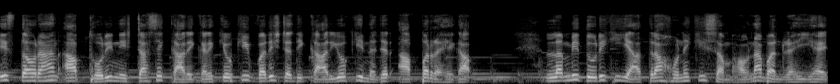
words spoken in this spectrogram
इस दौरान आप थोड़ी निष्ठा से कार्य करें, क्योंकि वरिष्ठ अधिकारियों की नज़र आप पर रहेगा। लंबी दूरी की यात्रा होने की संभावना बन रही है,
